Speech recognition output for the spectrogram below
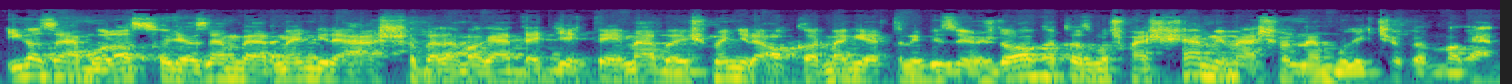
Igazából az, hogy az ember mennyire ássa bele magát egy-egy témába, és mennyire akar megérteni bizonyos dolgokat, az most már semmi máson nem múlik csak önmagán.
